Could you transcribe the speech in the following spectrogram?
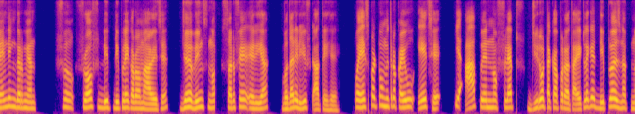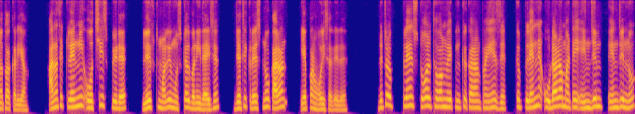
લેન્ડિંગ દરમિયાન ફ્લોફ ડીપ ડિપ્લોય કરવામાં આવે છે. જે વિંગ્સનો સરફે એરિયા વધારે લિફ્ટ આપે છે. તો એક્સપર્ટનું મિત્રો કહેવું એ છે કે આ પ્લેનનો ફ્લેપ્સ ઝીરો ટકા પર હતા એટલે કે ડિપ્લોય નહોતા કર્યા. આનાથી પ્લેનની ઓછી સ્પીડે લિફ્ટ મળવી મુશ્કેલ બની જાય છે, જેથી ક્રેશનું કારણ એ પણ હોઈ શકે છે. મિત્રો, પ્લેન સ્ટોલ થવાનું એક મુખ્ય કારણ પણ એ છે કે પ્લેનને ઉડાડવા માટે એન્જિન, એન્જિનનું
